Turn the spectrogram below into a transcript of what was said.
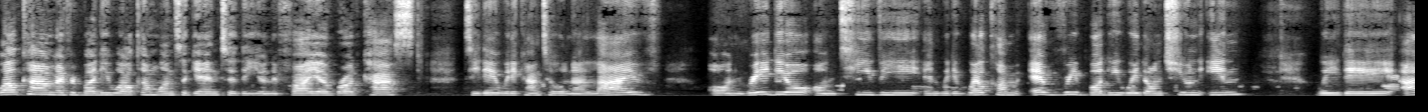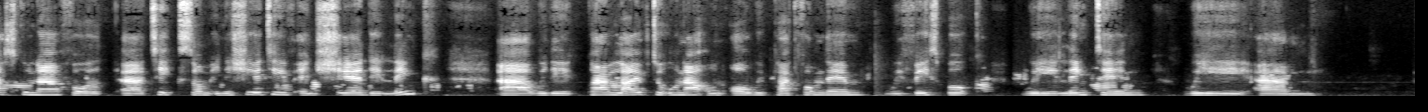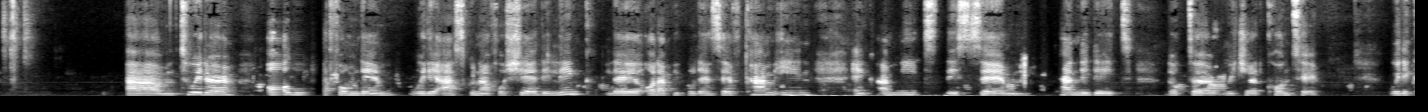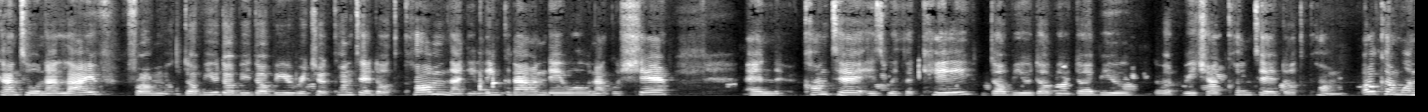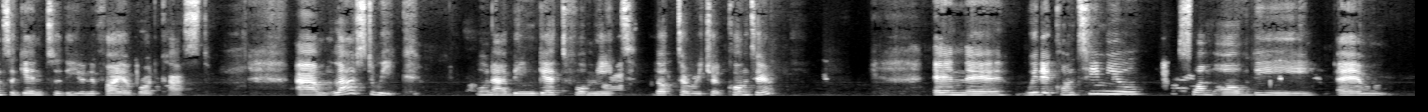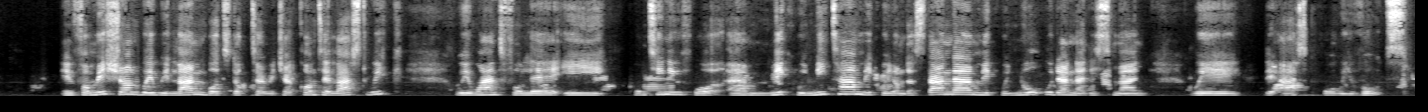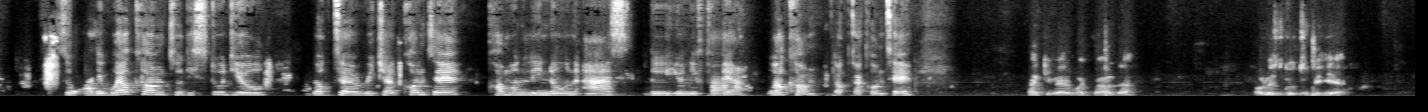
Welcome, everybody. Welcome once again to the Unifier broadcast. Today, we can on a live on radio, on TV, and we welcome everybody we don't tune in. We they ask Una for uh, take some initiative and share the link. Uh, we they come live to Una on all we platform them. We Facebook, we LinkedIn, we um, um, Twitter, all platform them where they ask now for share the link. Let other people themselves come in and come meet this um, candidate, Dr. Richard Konteh. Where they can turn a live from www.richardkonteh.com. Now the link down there will now go share. And Konteh is with a K, www.richardkonteh.com. Welcome once again to the Unifier broadcast. Um, last week, when I been get for meet Dr. Richard Konteh, and uh, we they continue some of the um, information where we learned about Dr. Richard Konteh last week. We want for let he continue for um, make we meet him, make we understand him, make we know who that this man where they ask for we votes. So are they welcome to the studio, Dr. Richard Konteh, commonly known as the Unifier. Welcome, Dr. Konteh. Thank you very much, Valda. Always good to be here.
